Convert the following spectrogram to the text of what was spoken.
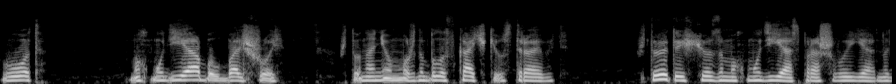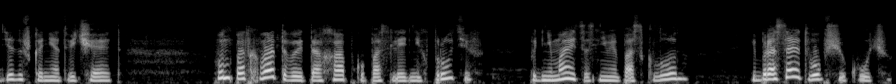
«Вот, Махмудья был большой, что на нем можно было скачки устраивать. «Что это еще за Махмудья?» — спрашиваю я, но дедушка не отвечает. Он подхватывает охапку последних прутьев, поднимается с ними по склону и бросает в общую кучу.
